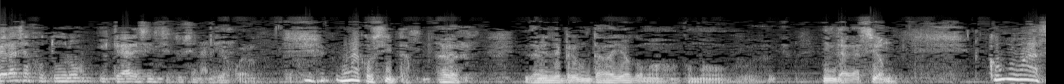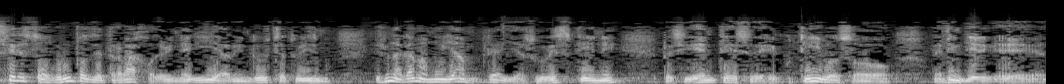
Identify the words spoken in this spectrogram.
ver hacia futuro y crear esa institucionalidad. De acuerdo. Una cosita, a ver, también le preguntaba yo como, como indagación. ¿Cómo van a ser estos grupos de trabajo de minería, de industria, turismo? Es una gama muy amplia y a su vez tiene presidentes ejecutivos o, en fin, eh,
